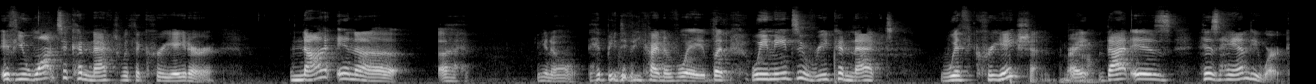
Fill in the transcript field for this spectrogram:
if you want to connect with the creator, not in a, a you know hippy dippy kind of way, but we need to reconnect with creation, right? Yeah. That is his handiwork.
